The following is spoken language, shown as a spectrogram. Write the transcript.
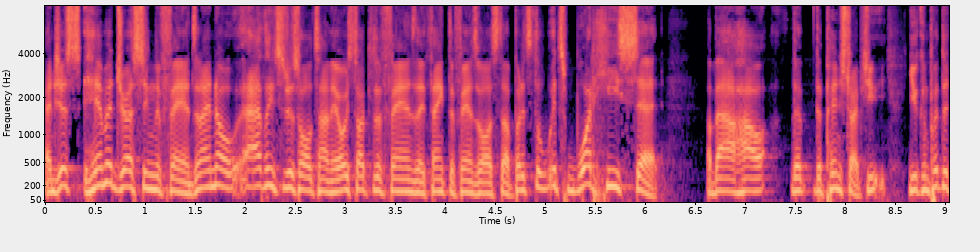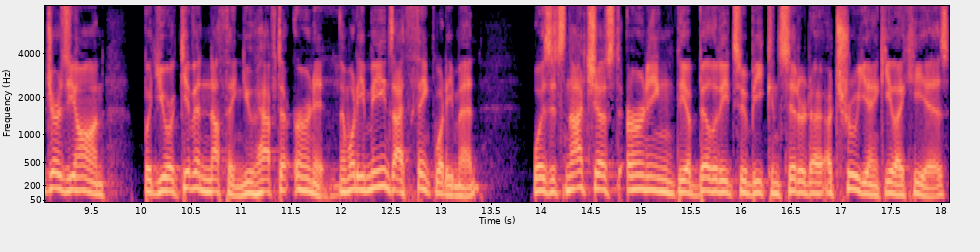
And just him addressing the fans. And I know athletes do this all the time. They always talk to the fans, they thank the fans, all that stuff. But it's the it's what he said about how the, the pinstripes. You you can put the jersey on, but you are given nothing. You have to earn it. And what he means, I think what he meant, was it's not just earning the ability to be considered a, a true Yankee like he is,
